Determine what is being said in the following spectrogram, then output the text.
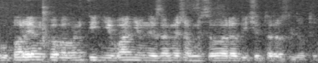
Гупаренко Валентині Іванівни за межами села Радичі та Розльоту.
